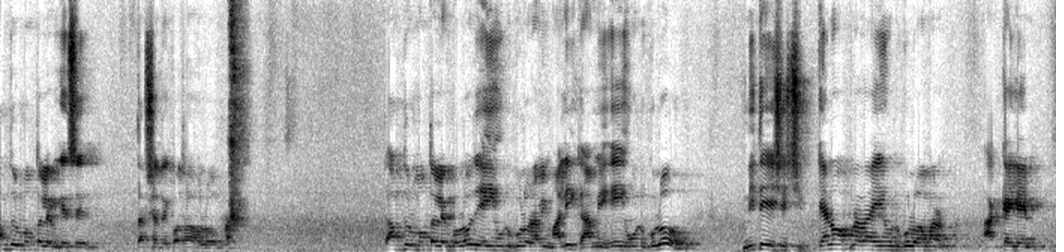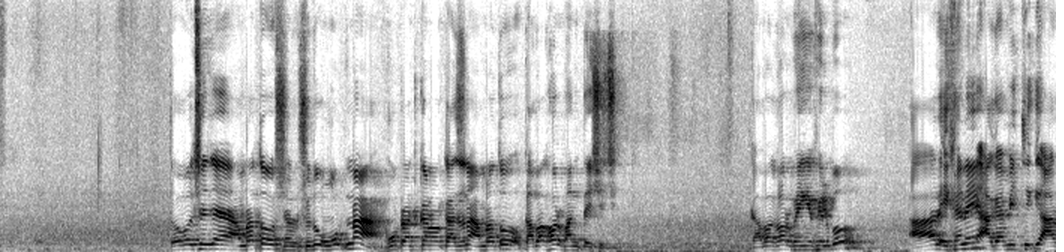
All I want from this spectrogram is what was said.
আব্দুল মোত্তালেব গেছে, তার সাথে কথা হলো। আব্দুল মোত্তালেব বলল যে, এই উঁটগুলোর আমি মালিক, আমি এই উঁটগুলো নিতে এসেছি। কেন আপনারা এই উঁটগুলো আমার আটকাইলেন? তো বলছে যে আমরা তো শুধু উঁট না, উঁট আটকানোর কাজ না, আমরা তো কাবা ঘর ভাঙতে এসেছি। কাবা ঘর ভেঙে ফেলব, আর এখানে আগামী থেকে আর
